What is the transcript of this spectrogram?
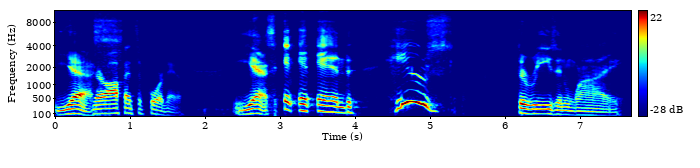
Yes, their offensive coordinator. Yes, and and, and here's the reason why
